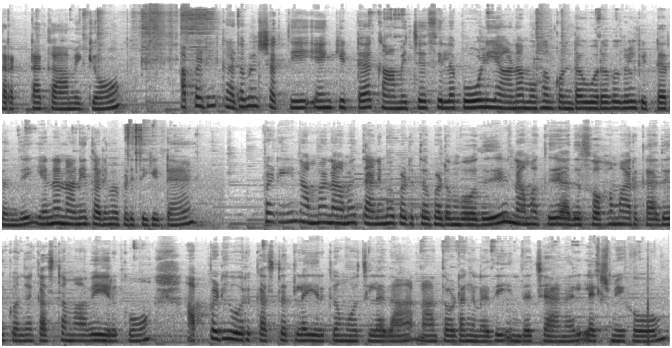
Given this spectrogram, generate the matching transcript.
கரெக்டாக காமிக்கும். அப்படி கடவுள் சக்தி என்கிட்ட காமிச்ச சில போலியான முகம் கொண்ட உறவுகள் கிட்ட இருந்து என்ன நானே தனிமைப்படுத்திக்கிட்டேன்? இப்படி நம்ம நாம் தனிமைப்படுத்தப்படும் போது நமக்கு அது சுகமாக இருக்காது கொஞ்சம் கஷ்டமாகவே இருக்கும். அப்படி ஒரு கஷ்டத்தில் இருக்கும் போச்சில் தான் நான் தொடங்கினது இந்த சேனல். லக்ஷ்மி ஹோம்.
